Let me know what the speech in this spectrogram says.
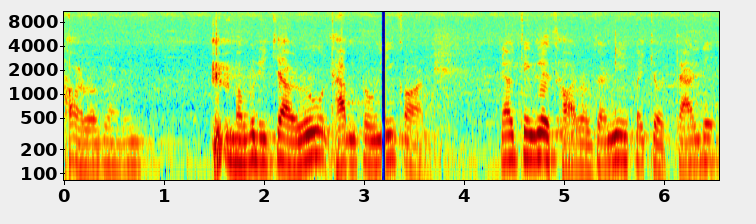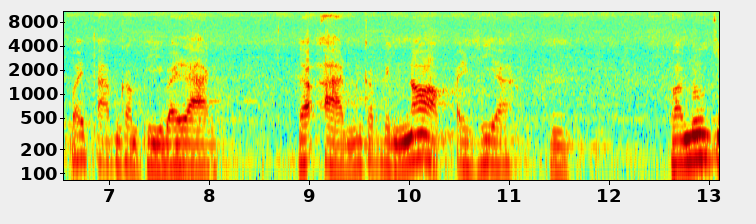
ถอดออกจากนี้พระพุทธเจ้ารู้ทำตรงนี้ก่อน แล้วจึงได้ถอดออกจากนี้ไปจดจารึกไว้ตามกัมพีใบลาน แล้วอ่านมันก็เป็นนอกไปเสียอืมความรู้จ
